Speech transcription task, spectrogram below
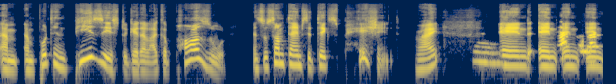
I'm, I'm putting pieces together like a puzzle. And so sometimes it takes patience, right? Mm. And, and, That's and, and,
